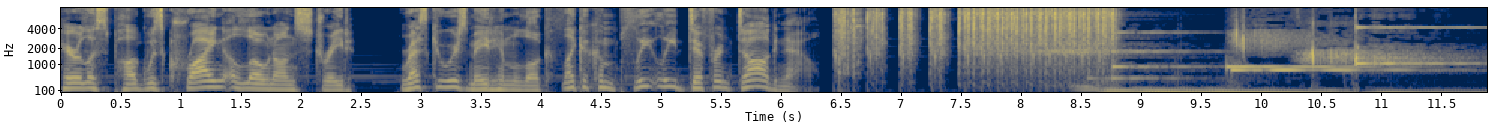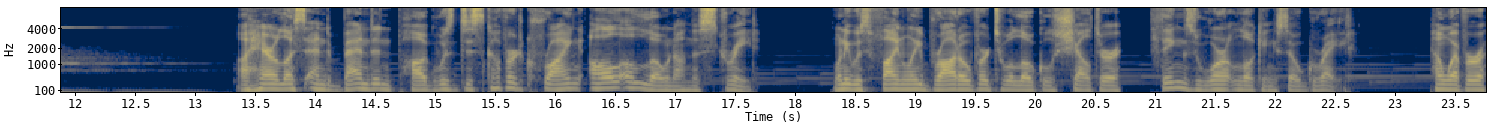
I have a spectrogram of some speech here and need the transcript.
hairless pug was crying alone on street, rescuers made him look like a completely different dog now. A hairless and abandoned pug was discovered crying all alone on the street. When he was finally brought over to a local shelter, things weren't looking so great. However,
